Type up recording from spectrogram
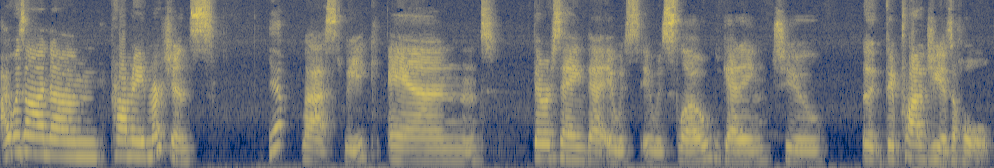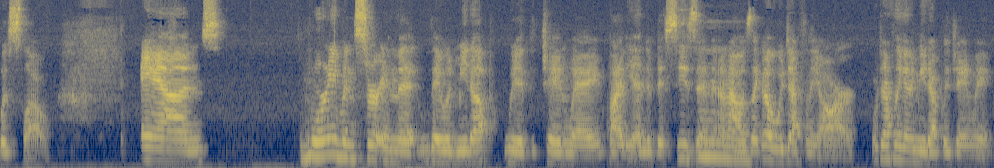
I was on um, Promenade Merchants Yep. last week, and they were saying that it was it was slow getting to the, the prodigy as a whole was slow, and weren't even certain that they would meet up with Janeway by the end of this season. And I was like, oh, we definitely are. We're definitely going to meet up with Janeway.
